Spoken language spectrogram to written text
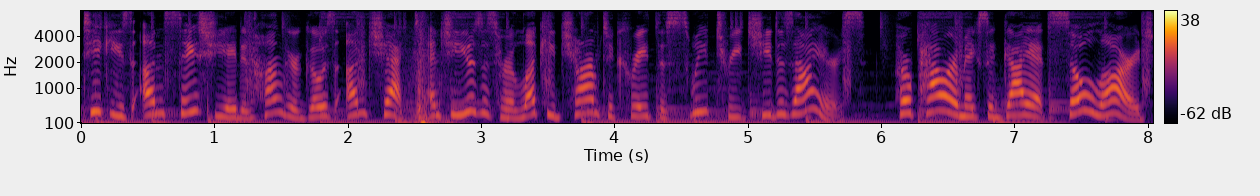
Tikki's unsatiated hunger goes unchecked, and she uses her lucky charm to create the sweet treat she desires. Her power makes a galette so large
